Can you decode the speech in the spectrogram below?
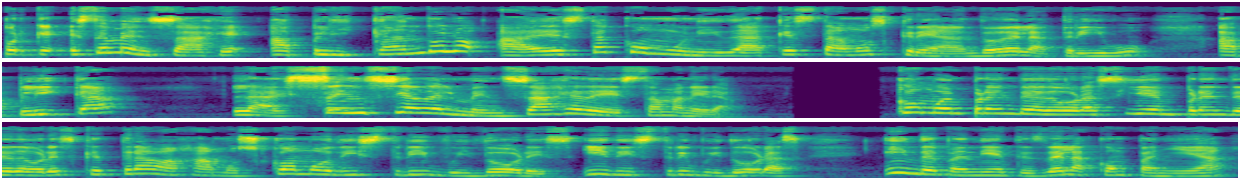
Porque este mensaje, aplicándolo a esta comunidad que estamos creando de la tribu, aplica la esencia del mensaje de esta manera. Como emprendedoras y emprendedores que trabajamos como distribuidores y distribuidoras independientes de la compañía,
